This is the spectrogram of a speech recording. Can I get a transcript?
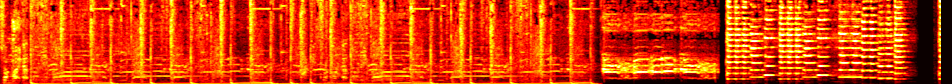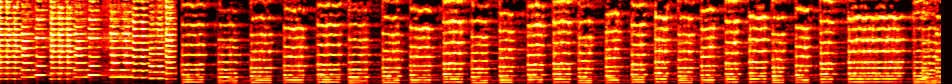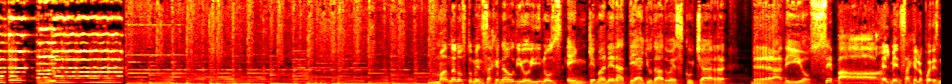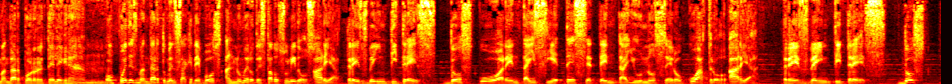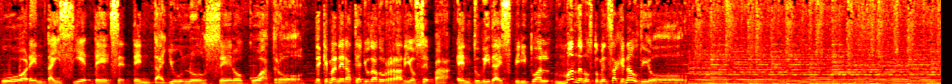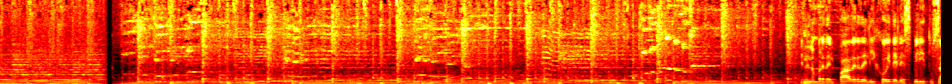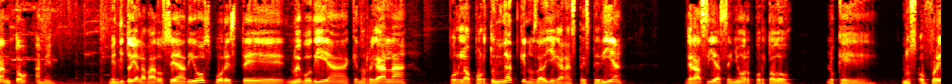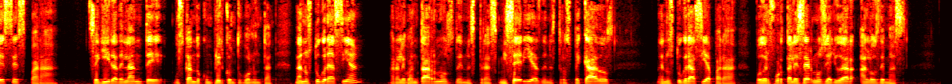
Somos Tu mensaje en audio y dinos en qué manera te ha ayudado a escuchar Radio Cepa. El mensaje lo puedes mandar por Telegram o puedes mandar tu mensaje de voz al número de Estados Unidos, área 323-247-7104, área 323 247-7104. ¿De qué manera te ha ayudado Radio Cepa en tu vida espiritual? Mándanos tu mensaje en audio. En el nombre del Padre, del Hijo y del Espíritu Santo. Amén. Bendito y alabado sea Dios por este nuevo día que nos regala, por la oportunidad que nos da de llegar hasta este día. Gracias Señor por todo lo que nos ofreces para seguir adelante buscando cumplir con tu voluntad. Danos tu gracia para levantarnos de nuestras miserias, de nuestros pecados. Danos tu gracia para poder fortalecernos y ayudar a los demás.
